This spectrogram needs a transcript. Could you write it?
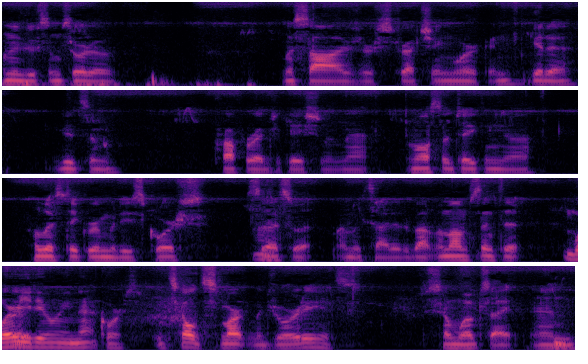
I'm gonna do some sort of massage or stretching work and get a get some proper education in that. I'm also taking a holistic remedies course, so that's what I'm excited about. My mom sent it Where are you doing that course? it's called Smart Majority. It's some website, and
